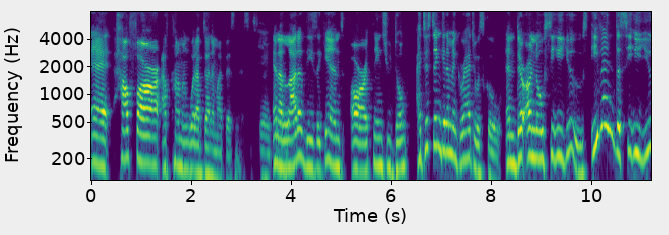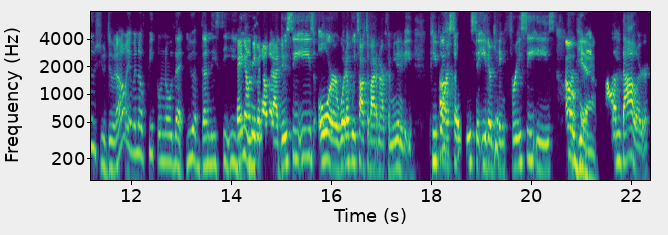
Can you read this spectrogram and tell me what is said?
at how far I've come and what I've done in my business. And a lot of these, again, are things you don't. I just didn't get them in graduate school, and there are no CEUs. Even the CEUs you do, and I don't even know if people know that you have done these CEUs. They don't even know that I do CEs, or what have we talked about in our community? People oh. are so used to either getting free CEs. Oh yeah, bottom dollar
